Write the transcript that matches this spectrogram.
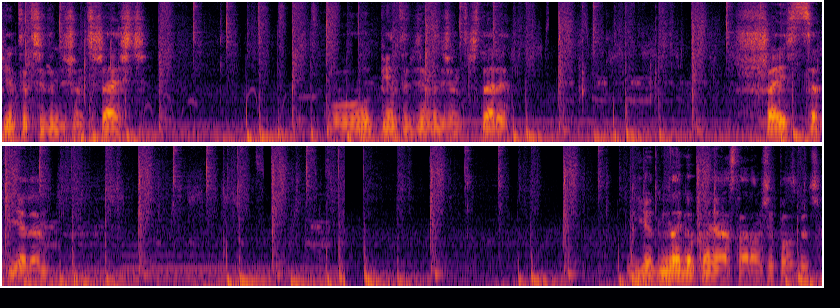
576. U 594. 601. Jednego konia staram się pozbyć.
